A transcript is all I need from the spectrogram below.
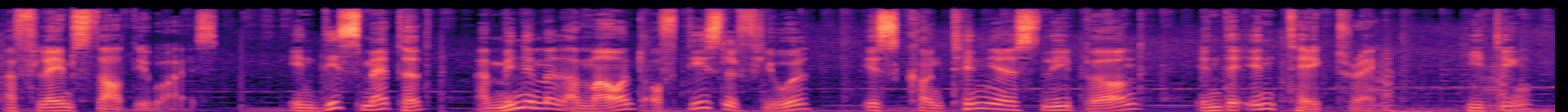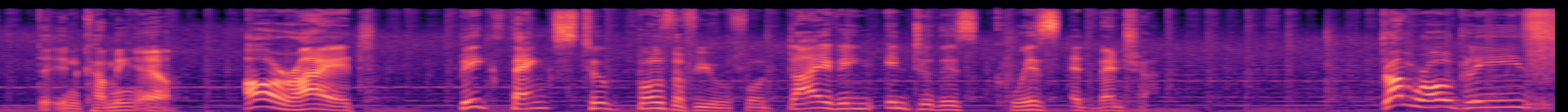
a flame start device. In this method, a minimal amount of diesel fuel is continuously burned in the intake tract, heating the incoming air. All right. Big thanks to both of you for diving into this quiz adventure. Drum roll, please.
